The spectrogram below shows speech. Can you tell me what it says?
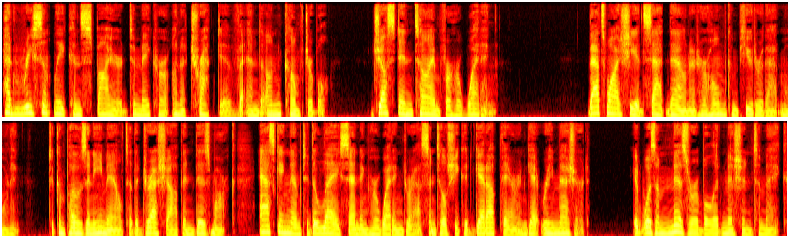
had recently conspired to make her unattractive and uncomfortable, just in time for her wedding. That's why she had sat down at her home computer that morning to compose an email to the dress shop in Bismarck, asking them to delay sending her wedding dress until she could get up there and get remeasured. It was a miserable admission to make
